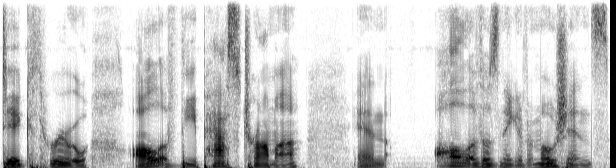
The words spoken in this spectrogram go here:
dig through all of the past trauma and all of those negative emotions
